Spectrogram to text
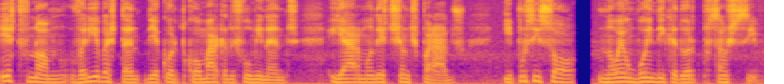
Este fenómeno varia bastante de acordo com a marca dos fulminantes e a arma onde estes são disparados, e por si só não é um bom indicador de pressão excessiva.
